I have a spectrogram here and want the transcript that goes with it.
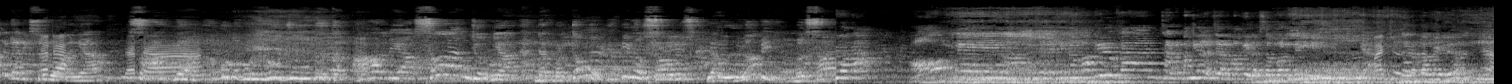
adik-adik dada, semuanya, saatnya untuk menuju ke area selanjutnya dan bertemu dinosaurus yang lebih besar. Oke, langsung saja kita panggilkan. Cara panggil, cara panggil seperti ini. Ya, cara panggil. Ya.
